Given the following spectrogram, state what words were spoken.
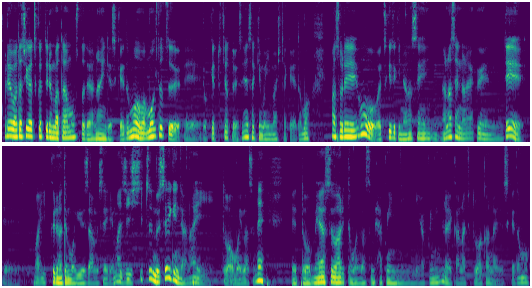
これは私が使っているマターモストではないんですけれども、もう一つ、えー、ロケットチャットですね。さっきも言いましたけれども、まあ、それを月々7000 7700円で、えー、まあ、いくらでもユーザー無制限。まあ、実質無制限ではないとは思いますね。えっと、目安はあると思います。100人、200人ぐらいかな。ちょっとわかんないですけども、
